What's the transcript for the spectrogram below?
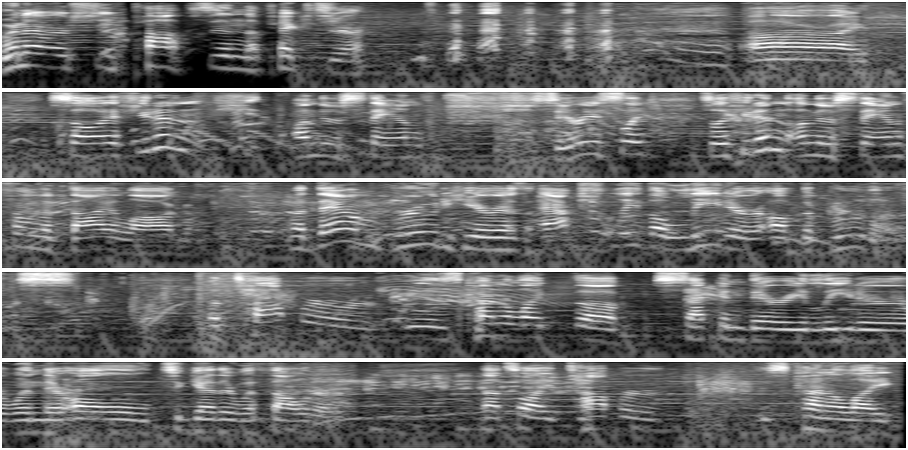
whenever she pops in the picture. Alright, so if you didn't understand... Seriously? So if you didn't understand from the dialogue, Madame Broode here is actually the leader of the Broodals. The Topper is kind of like the secondary leader when they're all together without her. That's why Topper is kind of like...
